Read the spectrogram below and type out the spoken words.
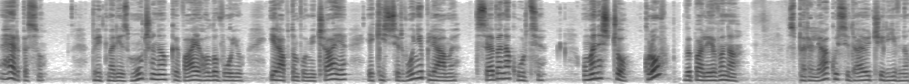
герпесу. Брітмарі змучено киває головою і раптом помічає якісь червоні плями в себе на курці. У мене що, кров? випалює вона, з переляку сідаючи рівно.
